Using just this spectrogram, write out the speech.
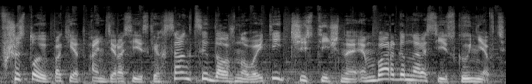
В шестой пакет антироссийских санкций должно войти частичное эмбарго на российскую нефть.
